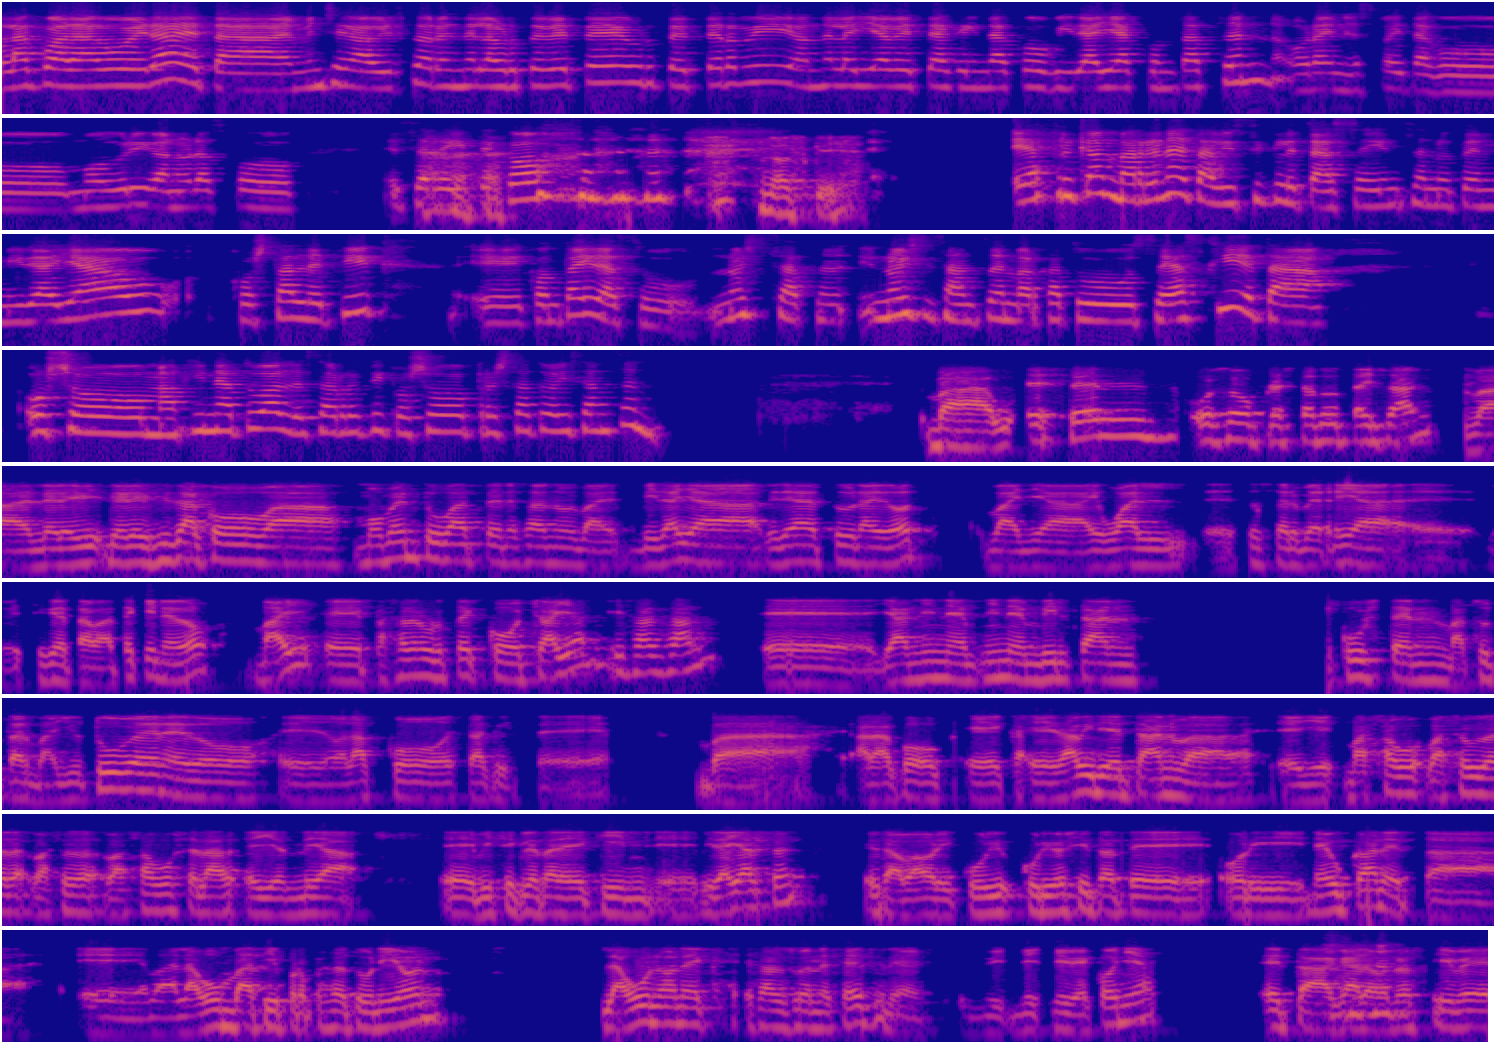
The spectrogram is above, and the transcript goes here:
alakoa dagoera eta hementxe gabiltza orain dela urte bete, urte terdi, ondela hilabeteak egindako bidaia kontatzen, orain ez baitako moduri ganorazko ezer egiteko. Noski. E Afrikan barrena eta bizikleta egin zen duten bidaia hau, kostaldetik, e, konta idazu, noiz, izatzen, noiz izan zen barkatu zehazki eta oso makinatu aldez aurretik oso prestatua izan zen? Ba, ez zen oso prestatuta izan, ba, nire, bizitako ba, momentu baten esan nuen, ba, bidaia, bidaia nahi dut, baina igual ez zer berria e, bizikleta batekin edo, bai, e, pasatzen urteko txaian izan zen, e, ja ninen, ninen biltan ikusten batzutan ba YouTubeen edo edo alako ez dakit e, ba alako edabideetan ba e, basago basago zela jendea e, bizikletarekin e, bidaiatzen. Eta ba hori kuriositate hori neukan eta e, ba, lagun bati proposatu nion. Lagun honek esan zuen ez ez ni de coña eta claro noski be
